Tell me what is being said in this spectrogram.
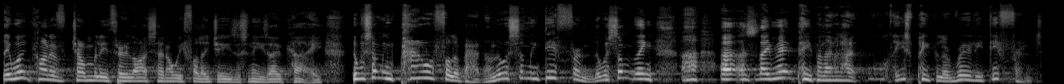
They weren't kind of jumbling through life saying, Oh, we follow Jesus and he's okay. There was something powerful about them. There was something different. There was something, uh, uh, as they met people, they were like, Oh, these people are really different.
